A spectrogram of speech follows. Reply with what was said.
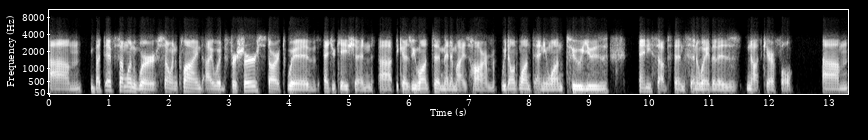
Um, but if someone were so inclined, I would for sure start with education uh, because we want to minimize harm. We don't want anyone to use any substance in a way that is not careful. Um,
